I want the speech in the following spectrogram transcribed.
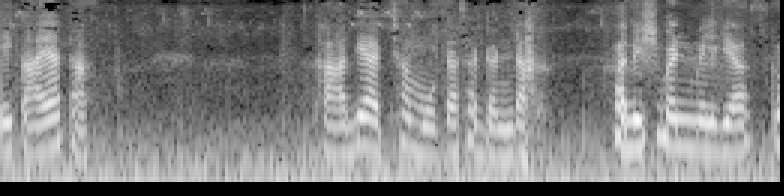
एक आया था। खा गया अच्छा मोटा सा डंडा। पनिशमेंट मिल गया उसको।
